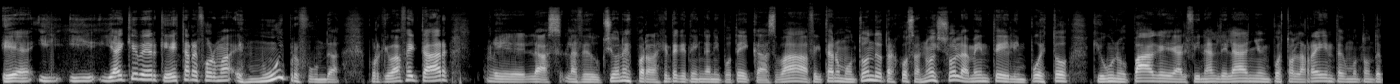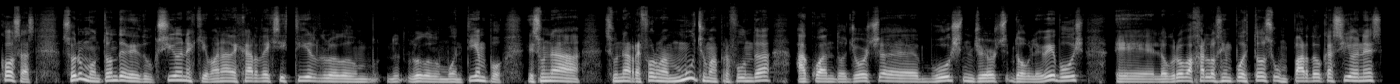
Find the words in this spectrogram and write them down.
Eh, y, hay que ver que esta reforma es muy profunda porque va a afectar eh, las, las deducciones para la gente que tengan hipotecas, va a afectar un montón de otras cosas. No es solamente el impuesto que uno pague al final del año, impuesto a la renta, un montón de cosas. Son un montón de deducciones que van a dejar de existir luego de un, luego de un buen tiempo. Es una, es una reforma mucho más profunda a cuando George eh, Bush, George W. Bush, eh, logró bajar los impuestos un par de ocasiones,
